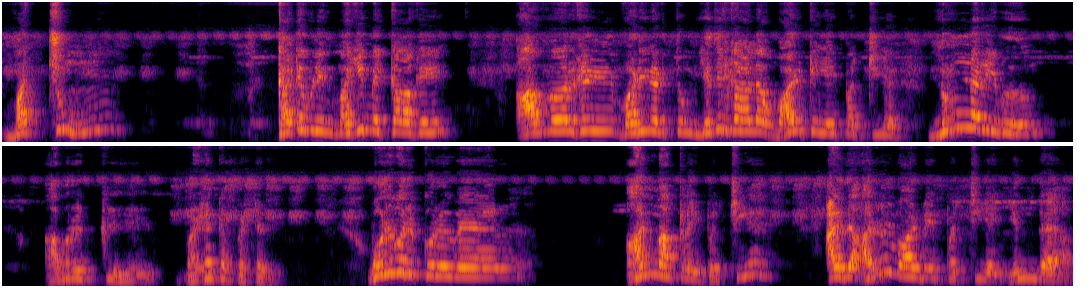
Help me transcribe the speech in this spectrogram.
மற்றும் கடவுளின் மகிமைக்காக அவர்கள் வழிநடத்தும் எதிர்கால வாழ்க்கையை பற்றிய நுண்ணறிவு அவருக்கு வழங்கப்பட்டது. ஒருவருக்கொருவர் ஆன்மாக்களை பற்றிய அல்லது அருள் வாழ்வை பற்றிய இந்த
